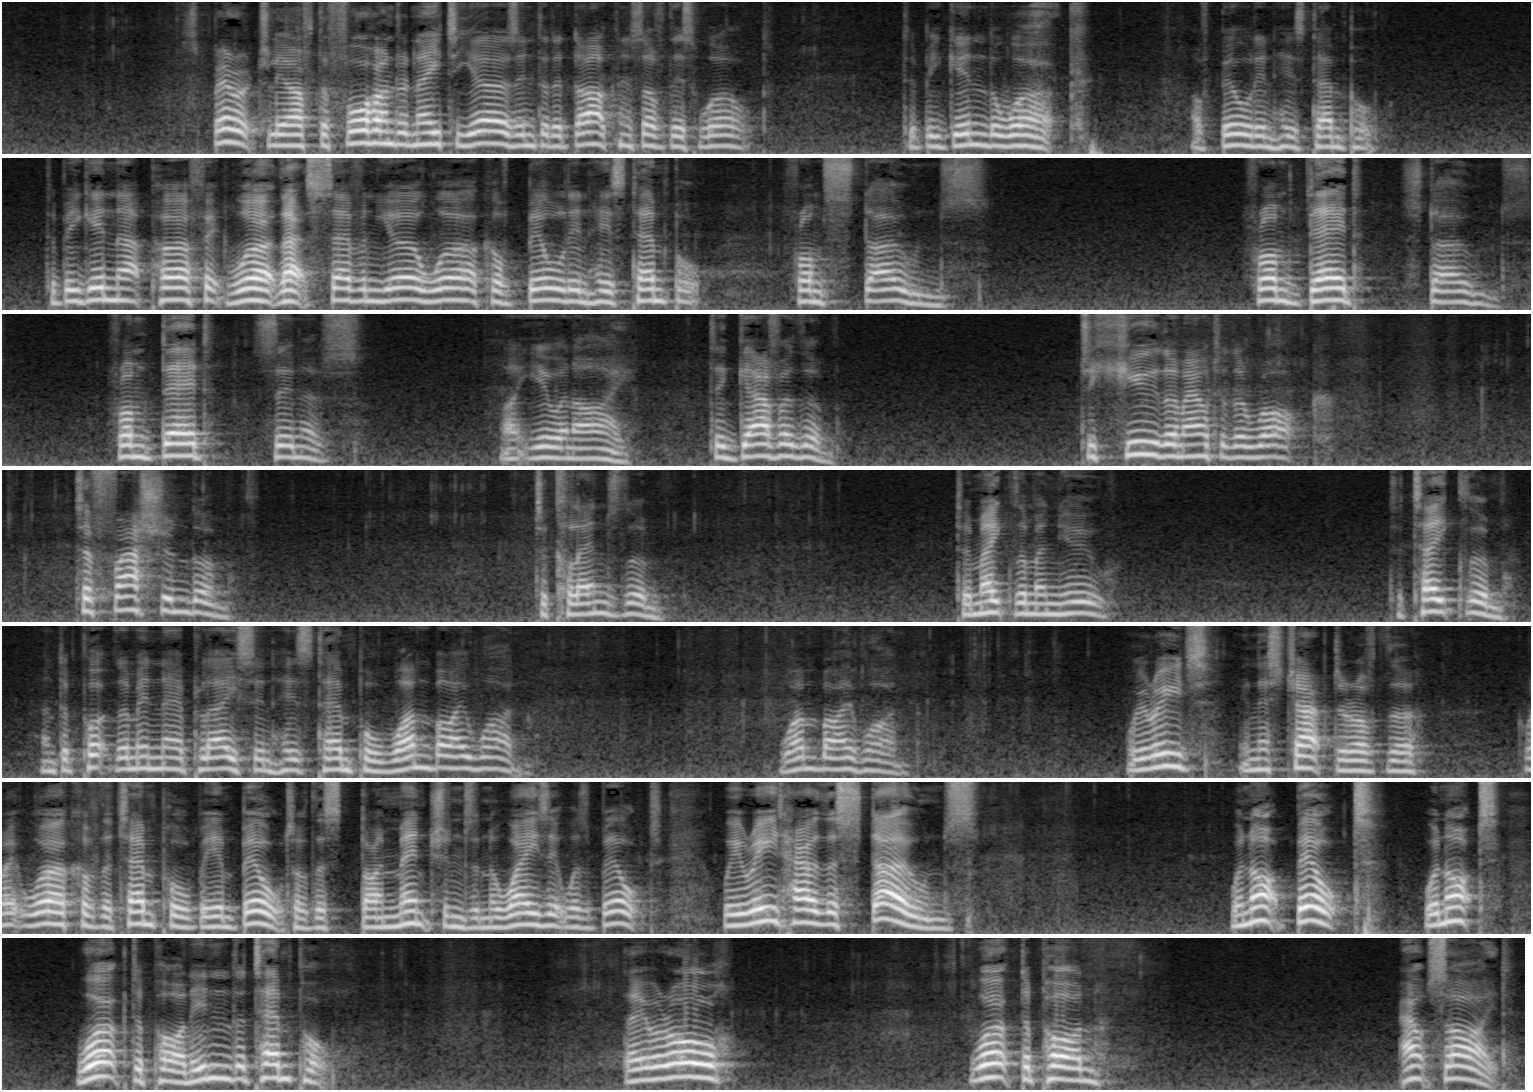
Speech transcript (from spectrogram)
spiritually after 480 years into the darkness of this world to begin the work of building His temple to begin that perfect work, that seven year work of building his temple from stones, from dead stones, from dead sinners like you and I, to gather them, to hew them out of the rock, to fashion them, to cleanse them to make them anew, to take them and to put them in their place in His temple one by one. One by one. We read in this chapter of the great work of the temple being built, of the dimensions and the ways it was built. We read how the stones were not built, were not worked upon in the temple. They were all worked upon outside.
